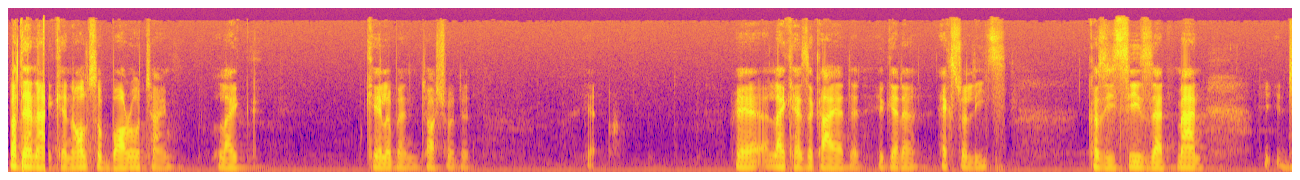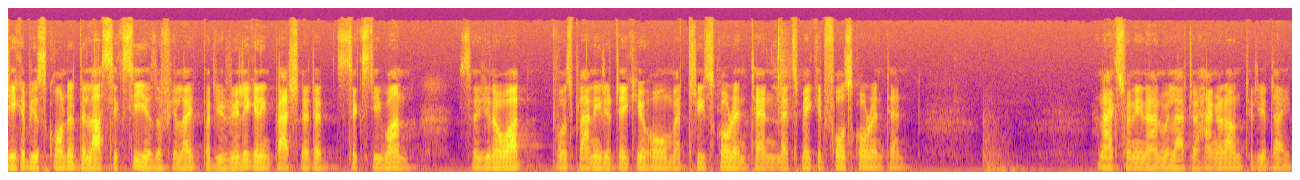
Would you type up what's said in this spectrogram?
But then I can also borrow time, like Caleb and Joshua did. Yeah. Where, like Hezekiah did. You get an extra lease because he sees that, man, Jacob, you squandered the last 60 years of your life, but you're really getting passionate at 61. So you know what? Was planning to take you home at three score and 10. Let's make it four score and 10. And Acts 29 will have to hang around till you died.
